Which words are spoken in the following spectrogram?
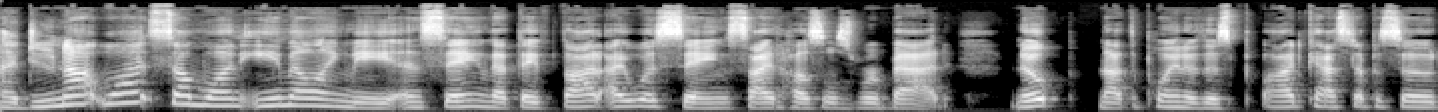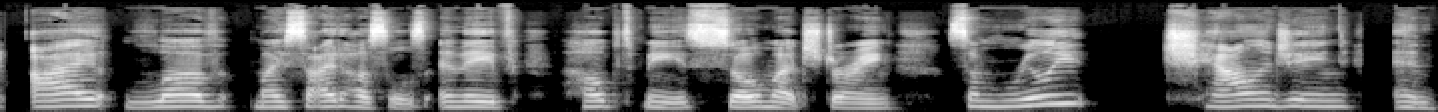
I do not want someone emailing me and saying that they thought I was saying side hustles were bad. Nope, not the point of this podcast episode. I love my side hustles and they've helped me so much during some really challenging and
